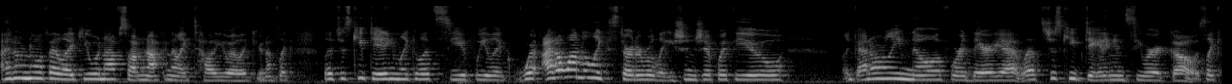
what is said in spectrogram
I don't know if I like you enough, so I'm not gonna like tell you I like you enough. Like let's just keep dating. Like let's see if we like. We're, I don't want to like start a relationship with you, like I don't really know if we're there yet. Let's just keep dating and see where it goes. Like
